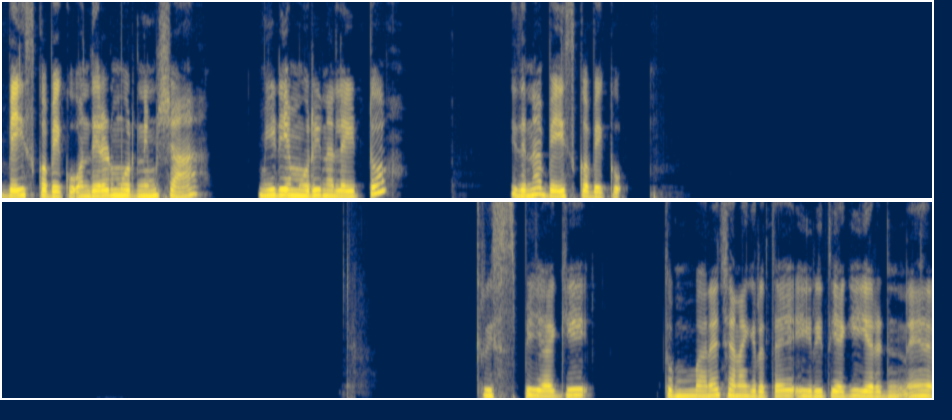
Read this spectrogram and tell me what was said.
ಬೇಯಿಸ್ಕೋಬೇಕು. ಒಂದೆರಡು ಮೂರು ನಿಮಿಷ. ಮೀಡಿಯಮ್ ಉರಿನಲ್ಲೇ ಇಟ್ಟು ಇದನ್ನು ಬೇಯಿಸ್ಕೋಬೇಕು. ಕ್ರಿಸ್ಪಿಯಾಗಿ ತುಂಬಾ ಚೆನ್ನಾಗಿರುತ್ತೆ. ಈ ರೀತಿಯಾಗಿ ಎರಡನೇ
